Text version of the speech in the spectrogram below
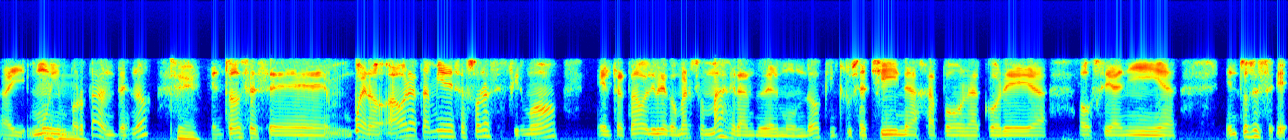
ahí muy importantes, ¿no? Sí. Entonces, eh, bueno, ahora también en esa zona se firmó el Tratado de Libre Comercio más grande del mundo, que incluye a China, Japón, a Corea, a Oceanía. Entonces, eh,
